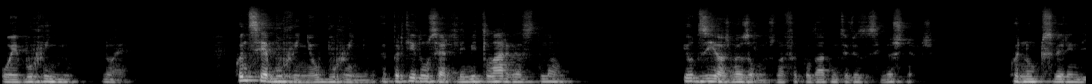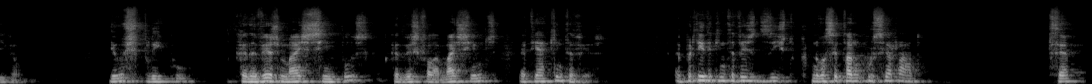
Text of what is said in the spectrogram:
Ou é burrinho, não é? Quando se é burrinha ou burrinho, a partir de um certo limite, larga-se de mão. Eu dizia aos meus alunos na faculdade muitas vezes assim: meus senhores, quando não perceberem, digam. Eu explico cada vez mais simples, cada vez que falar mais simples, até à quinta vez. A partir da quinta vez desisto, porque você está no curso errado. Percebe?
